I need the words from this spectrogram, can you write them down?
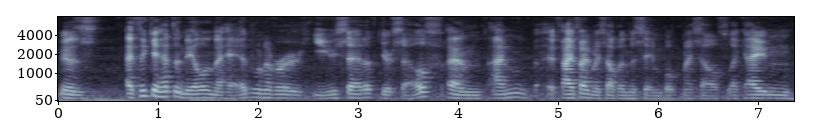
Because I think you hit the nail on the head whenever you said it yourself, and I'm if I find myself in the same boat myself, like I'm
